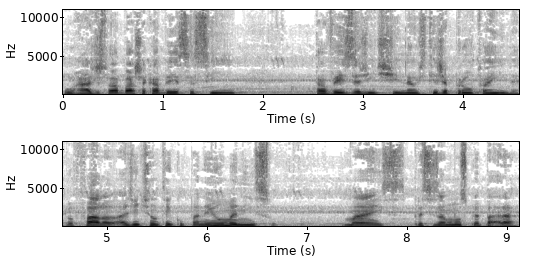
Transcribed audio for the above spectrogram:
O Raj só abaixa a cabeça assim. Talvez a gente não esteja pronto ainda. Eu falo, a gente não tem culpa nenhuma nisso. Mas precisamos nos preparar.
